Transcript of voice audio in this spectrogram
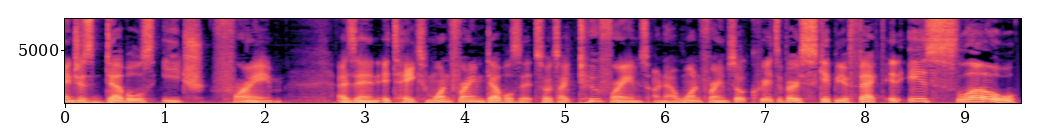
and just doubles each frame. As in, it takes one frame, doubles it. So it's like two frames are now one frame. So it creates a very skippy effect. It is slow.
